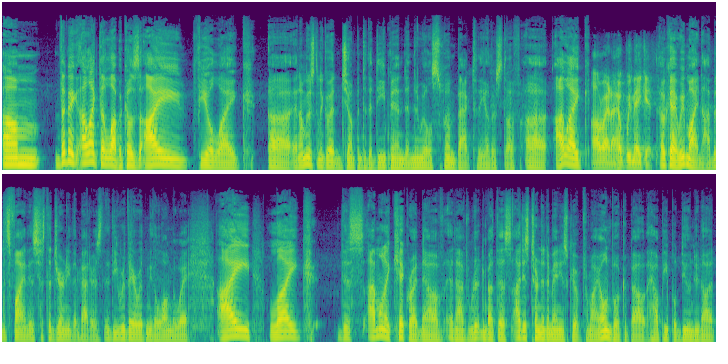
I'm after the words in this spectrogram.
Um, that big, I like that a lot because I feel like, uh, and I'm just going to go ahead and jump into the deep end, and then we'll swim back to the other stuff. Uh, I like. All right, I hope we make it. Okay, we might not, but it's fine. It's just the journey that matters. You were there with me along the way. I like this. I'm on a kick right now, of, and I've written about this. I just turned in a manuscript for my own book about how people do and do not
